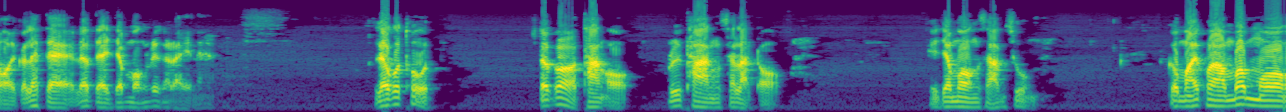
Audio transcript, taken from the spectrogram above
ร่อยก็แล้วแต่ แล้วแต่จะมองเรื่องอะไรนะ แล้วก็โทษ แล้วก็ทางออกหรือทางสลัดออกที่จะมองสามช่วง ก็หมายความว่ามอง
